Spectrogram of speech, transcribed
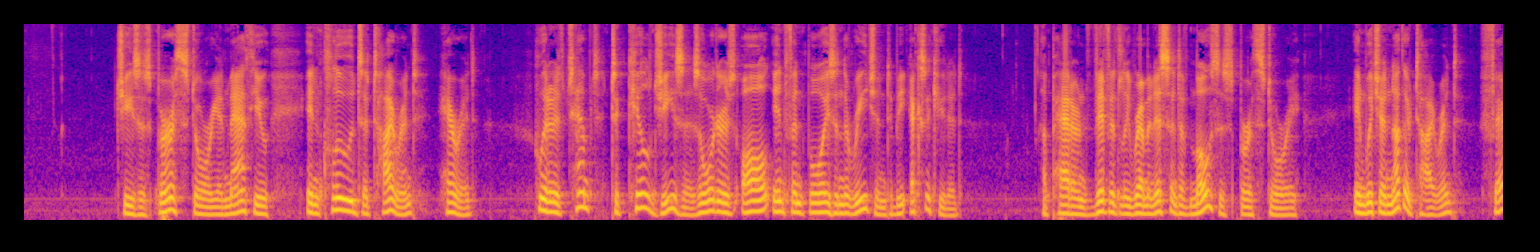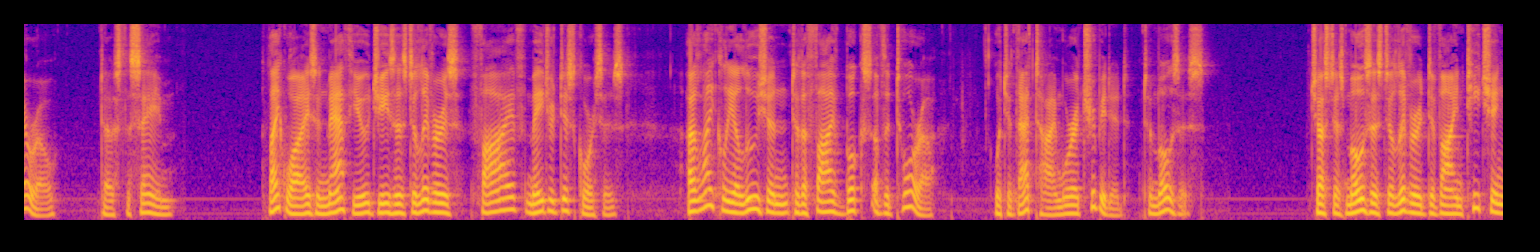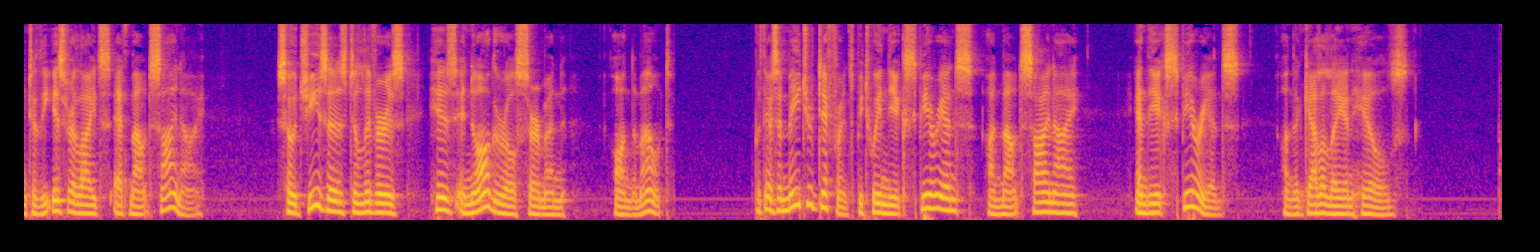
Jesus' birth story in Matthew includes a tyrant, Herod, who, in an attempt to kill Jesus, orders all infant boys in the region to be executed a pattern vividly reminiscent of Moses' birth story, in which another tyrant, Pharaoh, does the same. Likewise, in Matthew, Jesus delivers five major discourses, a likely allusion to the five books of the Torah, which at that time were attributed to Moses. Just as Moses delivered divine teaching to the Israelites at Mount Sinai, so Jesus delivers his inaugural sermon on the Mount. But there's a major difference between the experience on Mount Sinai and the experience on the Galilean hills.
